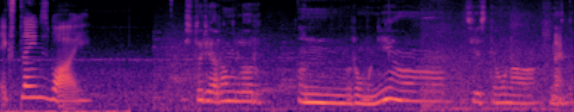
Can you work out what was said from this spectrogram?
explains why. Istoria romilor în România este una neagră.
